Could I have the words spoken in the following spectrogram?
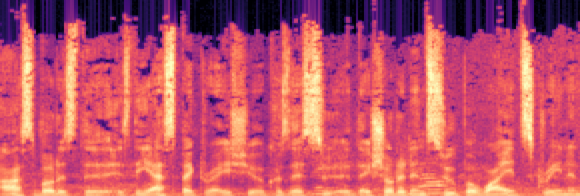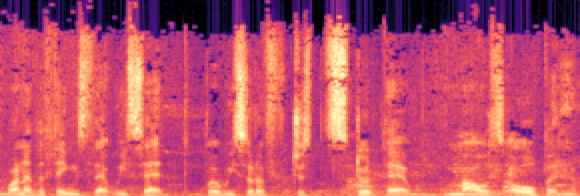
asked about is the is the aspect ratio because they su- they shot it in super widescreen and one of the things that we said where we sort of just stood there mouths open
